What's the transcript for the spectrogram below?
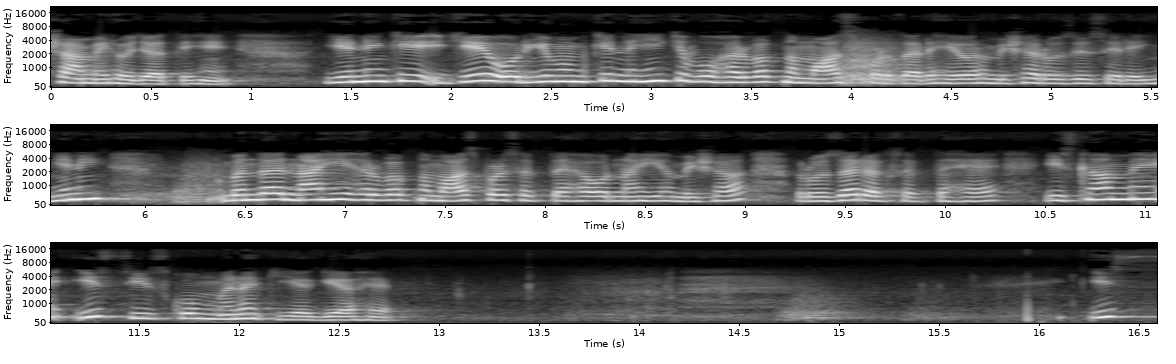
शामिल हो जाते हैं। यानी कि ये और ये मुमकिन नहीं कि वो हर वक्त नमाज़ पढ़ता रहे और हमेशा रोज़े से रहे। यानी बंदा ना ही हर वक्त नमाज़ पढ़ सकता है और ना ही हमेशा रोज़ा रख सकता है। इस्लाम में इस चीज़ को मना किया गया है। इस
